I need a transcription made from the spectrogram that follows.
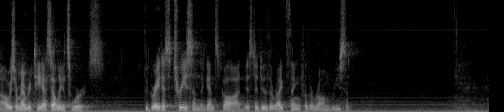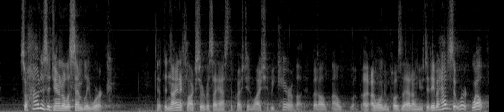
I always remember T.S. Eliot's words the greatest treason against God is to do the right thing for the wrong reason. So, how does a General Assembly work? At the nine o'clock service, I asked the question, why should we care about it? But I'll, I'll, I won't impose that on you today. But how does it work? Well,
